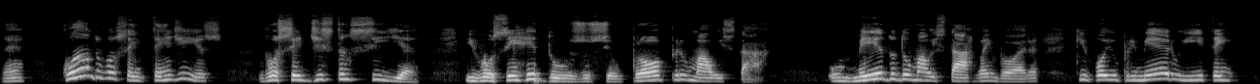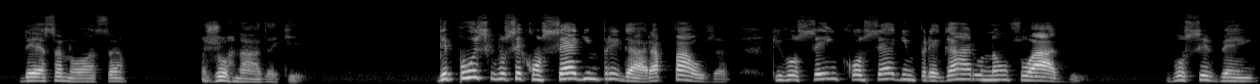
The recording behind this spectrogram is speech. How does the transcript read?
Né? Quando você entende isso, você distancia e você reduz o seu próprio mal-estar. O medo do mal-estar vai embora, que foi o primeiro item dessa nossa jornada aqui. Depois que você consegue empregar a pausa, que você consegue empregar o não suave, você vem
